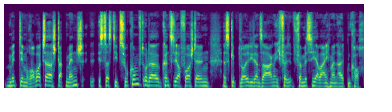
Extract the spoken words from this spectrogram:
mit dem Roboter statt Mensch, ist das die Zukunft oder könntest du dir auch vorstellen, es gibt Leute, die dann sagen, ich ver vermisse hier aber eigentlich meinen alten Koch?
